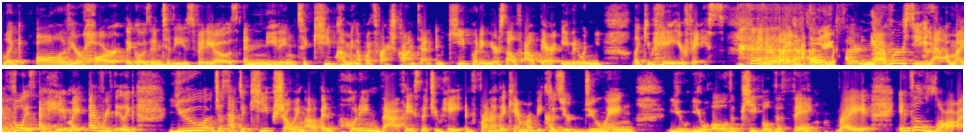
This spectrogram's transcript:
like all of your heart that goes into these videos and needing to keep coming up with fresh content and keep putting yourself out there even when you like you hate your face. And you're like I would rather yeah. never see yeah my voice. I hate my everything. Like you just have to keep showing up and putting that face that you hate in front of the camera because you're doing you you owe the people the thing, right? It's a lot.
